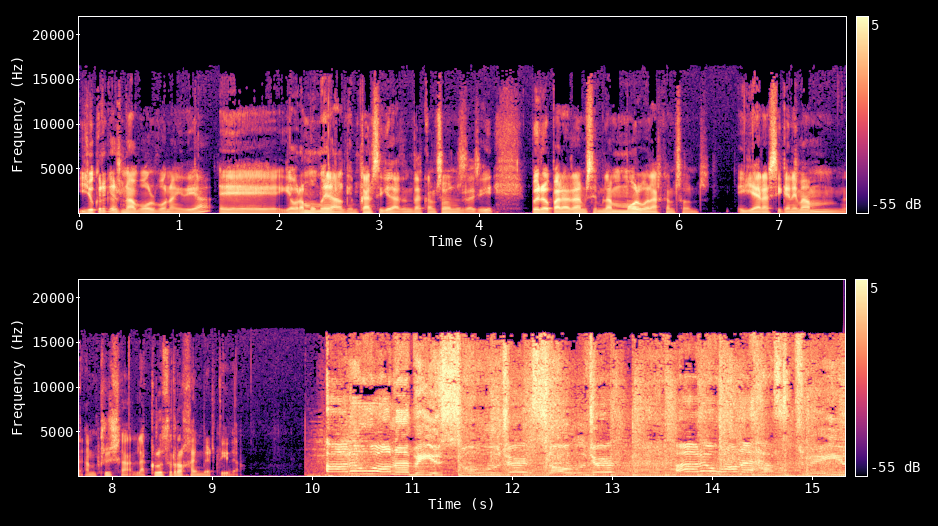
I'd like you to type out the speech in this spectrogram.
I jo crec que és una molt bona idea. Eh, hi haurà un moment en què em cansi de tantes cançons d'ací, però per ara em semblen molt bones cançons. I ara sí que anem amb, amb Suïssa, la Cruz Roja invertida. I don't wanna be a soldier, soldier. I don't wanna have to play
